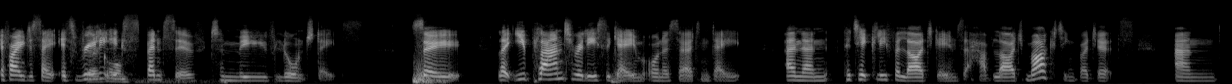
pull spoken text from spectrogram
if I just say, it's really yeah, expensive to move launch dates. So, like, you plan to release a game on a certain date, and then particularly for large games that have large marketing budgets and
